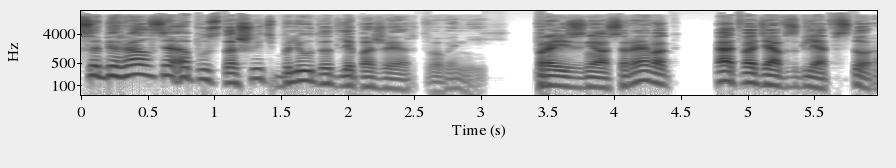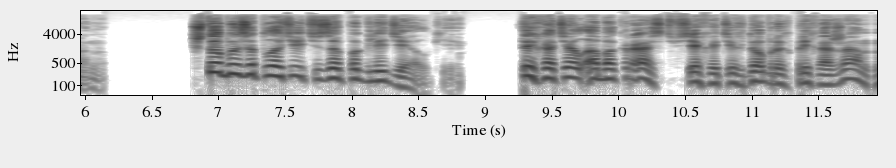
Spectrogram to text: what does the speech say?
«Собирался опустошить блюдо для пожертвований», — произнес Ревок, отводя взгляд в сторону. «Чтобы заплатить за погляделки. Ты хотел обокрасть всех этих добрых прихожан,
